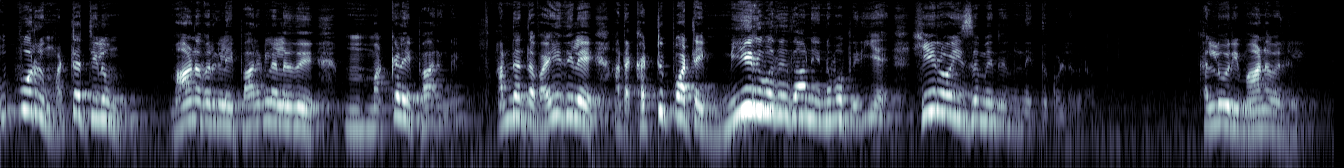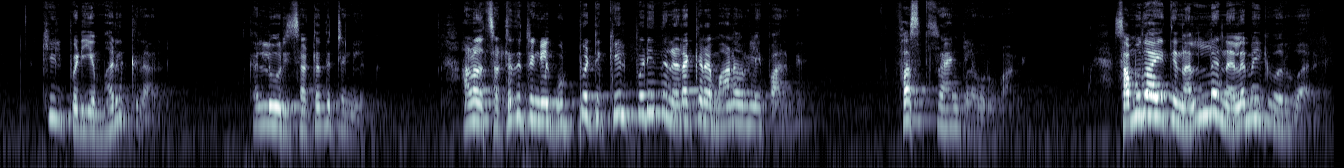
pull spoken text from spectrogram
ஒவ்வொரு மட்டத்திலும் மாணவர்களை பாருங்கள் அல்லது மக்களை பாருங்கள். அந்தந்த வயதிலே அந்த கட்டுப்பாட்டை மீறுவது தான் என்னமோ பெரிய ஹீரோயிசம் என்று நினைத்து கொள்ளுகிறோம். கல்லூரி மாணவர்கள் கீழ்ப்படிய மறுக்கிறார்கள் கல்லூரி சட்டத்திட்டங்களுக்கு. ஆனால் சட்டத்திட்டங்களுக்கு உட்பட்டு கீழ்ப்படிந்து நடக்கிற மாணவர்களை பாருங்கள். ஃபஸ்ட் ரேங்கில் வருவாங்க. சமுதாயத்தின் நல்ல நிலைமைக்கு வருவார்கள்.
